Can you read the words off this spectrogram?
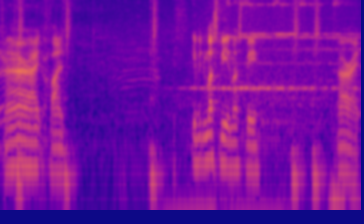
Alright, fine. If it must be, it must be. Alright.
